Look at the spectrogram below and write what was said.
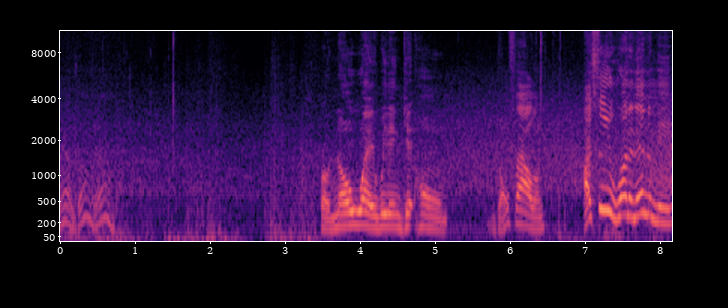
Yeah, go, yeah. Bro, no way we didn't get home. Don't foul him. I see you running into me.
